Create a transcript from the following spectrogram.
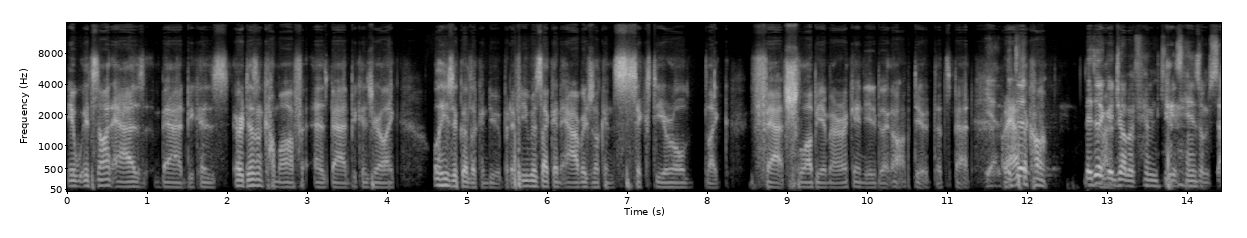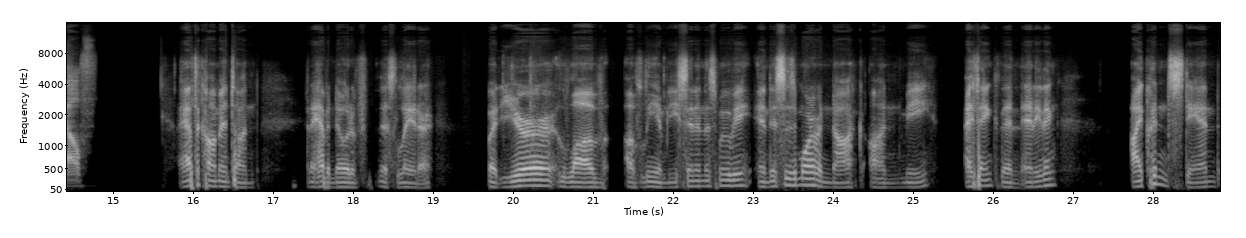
it, it's not as bad because, or it doesn't come off as bad because you're like, well, he's a good looking dude. But if he was like an average looking 60 year old, like fat, schlubby American, you'd be like, oh, dude, that's bad. Yeah, But I have did, to com- they did a good job of him keeping his hands to himself. I have to comment on, and I have a note of this later, but your love of Liam Neeson in this movie, and this is more of a knock on me, I think, than anything. I couldn't stand,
